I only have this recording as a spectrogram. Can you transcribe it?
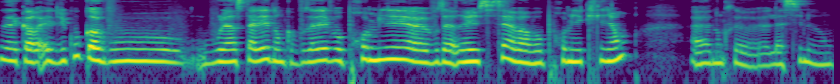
D'accord. Et du coup, quand vous vous l'installez, donc vous avez vos premiers, euh, vous réussissez à avoir vos premiers clients. Euh, donc euh, la cible, donc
